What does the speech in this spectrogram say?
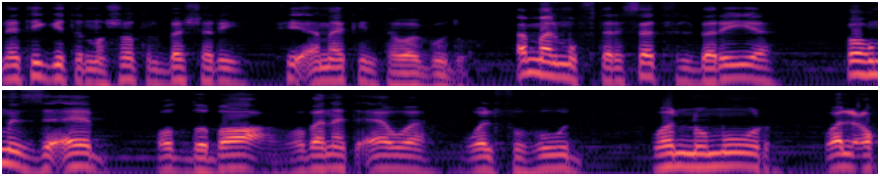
نتيجة النشاط البشري في أماكن تواجده. أما المفترسات في البرية فهم الذئاب والضباع وبنات آوى والفهود والنمور والعقب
